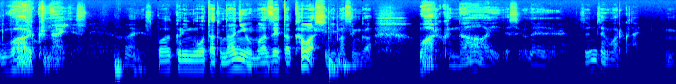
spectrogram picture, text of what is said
ない。悪くないですね、はい、スパークリングウォーターと何を混ぜたかは知りませんが悪くないですよね。全然悪くない、うん、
